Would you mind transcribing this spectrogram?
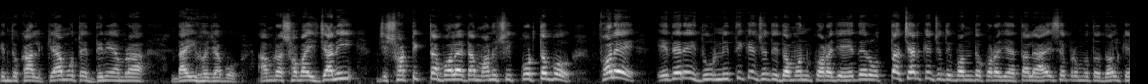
কিন্তু কাল কেয়ামতের দিনে আমরা দায়ী হয়ে যাব। আমরা সবাই জানি যে সঠিকটা বলা এটা মানসিক কর্তব্য। ফলে এদের এই দুর্নীতিকে যদি দমন করা যায়, এদের অত্যাচারকে যদি বন্ধ করা যায়, তাহলে আইএসএফের মতো দলকে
